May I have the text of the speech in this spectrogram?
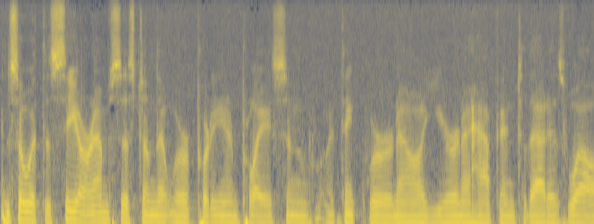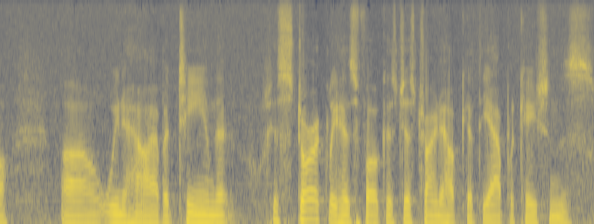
And so with the CRM system that we're putting in place, and I think we're now a year and a half into that as well, uh, we now have a team that historically has focused just trying to help get the applications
